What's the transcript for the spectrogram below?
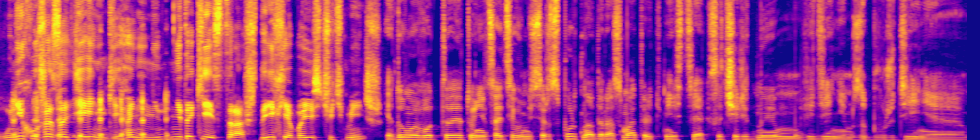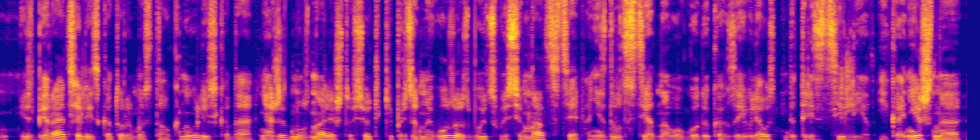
У них уже за деньги. Они не, не такие страшные. Их, я боюсь, чуть меньше. Я думаю, вот эту инициативу Министерства спорта надо рассматривать вместе с очередным введением заблуждения избирателей, с которым мы столкнулись, когда неожиданно узнали, что все-таки призывной возраст будет с 18, а не с 21 года, как заявлялось, до 30 лет. И, конечно,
